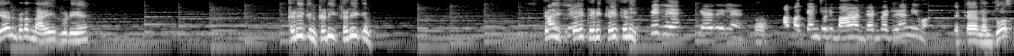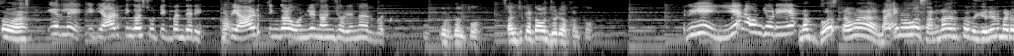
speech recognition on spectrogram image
ಏನ್ ಬಿಡದ್ ನಾಯಿ ದುಡಿ ಕಡಿಕನ್ ಕಡಿ ಕಡಿಕನ್ ಕಡಿ ಕೈ ಕಡಿ ಕೈ ಕಡಿ ಬಿಡ್ರಿ ಕೇಳ್ರಿ ಇಲ್ಲೇ. ಹಾ. ಆ ಪಕ್ಕನ್ ಜೋಡಿ ಬಾಳ ಅಡ್ಡಾಡ್ಬೇಡ್ರಿ ನೀವು. ಯಾಕ ನಮ್ ದೋಸ್ತವ ಇರ್ಲಿ ಈಗ ಎರಡ್ ತಿಂಗಳ ಸೂಟಿಗ್ ಬಂದೇರಿ. ನೀವ್ ಎರಡ್ ತಿಂಗಳ ಓನ್ಲಿ ನನ್ ಜೋಡಿನ ಇರ್ಬೇಕು. ಇರ್ದಂತು ಸಂಜೆ ಕಟ್ಟ ಒಂದ್ ಜೋಡಿ ಹಾಕಂತು ರೀ ಏನ್ ಅವ್ನ್ ಜೋಡಿ? ನಮ್ ದೋಸ್ತ ಅವ ನಾನು ಅವ ಸಣ್ಣ ಇರ್ತದ ಏನೇನ್ ಮಾಡಿ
